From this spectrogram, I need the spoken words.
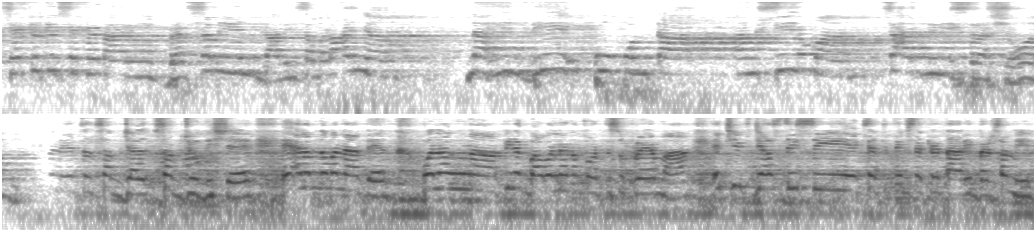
Executive Secretary Brad Samin galing sa Malacanang na hindi pupunta ang sino man sa administrasyon. Sa subju- subjudice, eh alam naman natin, walang ah, pinagbawal na ng Korte Suprema. Eh Chief Justice si Executive Secretary Bersamin,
